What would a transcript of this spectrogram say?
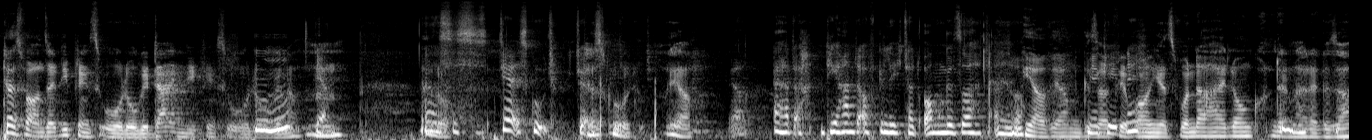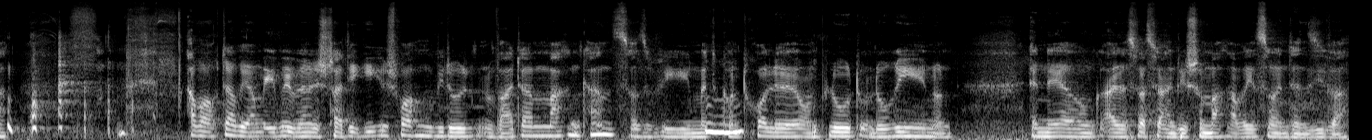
das war unser Lieblingsurologe, dein Lieblingsurologe. Ne? Ja. Mhm. Das ist, der ist gut. Der Das ist gut. Ja. Ja. Er hat die Hand aufgelegt, hat Om gesagt. Also, ja, wir haben gesagt, wir nicht. Mhm. brauchen jetzt Wunderheilung und dann hat er gesagt. Aber auch da, wir haben eben über eine Strategie gesprochen, wie du weitermachen kannst. Also wie mit Mhm. Kontrolle und Blut und Urin und Ernährung, alles, was wir eigentlich schon machen, aber jetzt noch intensiver.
